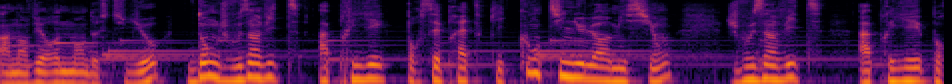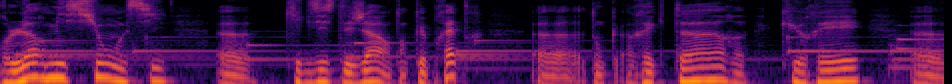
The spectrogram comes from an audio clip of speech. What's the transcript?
un environnement de studio. Donc je vous invite à prier pour ces prêtres qui continuent leur mission. Je vous invite à prier pour leur mission aussi euh, qui existe déjà en tant que prêtre. Euh, donc recteur, curé, euh,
